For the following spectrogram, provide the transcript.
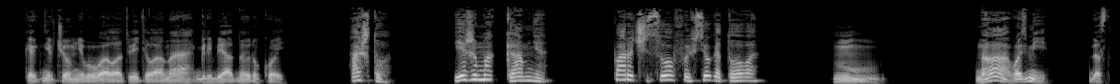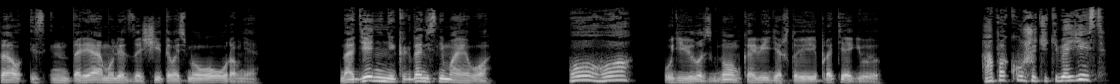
— как ни в чем не бывало, ответила она, гребя одной рукой. «А что? Я же маг камня. Пара часов, и все готово». «Хм... На, возьми». Достал из инвентаря амулет защиты восьмого уровня. «Надень, никогда не снимай его». «Ого!» — удивилась гномка, видя, что я ей протягиваю. «А покушать у тебя есть?»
